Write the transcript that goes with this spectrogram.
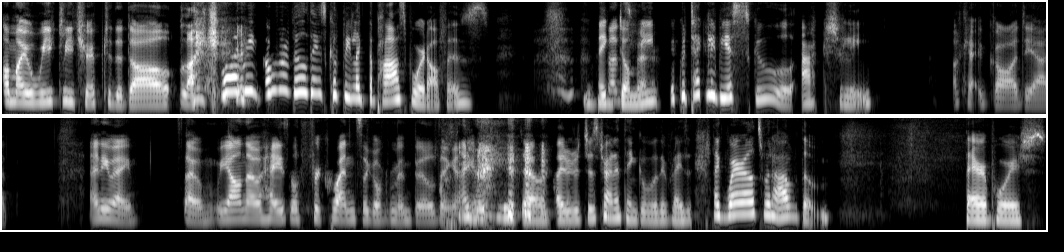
on my weekly trip to the Dáil, like well, i mean government buildings could be like the passport office big That's dummy fair. it could technically be a school actually okay god yeah anyway so we all know Hazel frequents a government building. Anyway. I really don't. I was just trying to think of other places. Like where else would have them? The airport.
